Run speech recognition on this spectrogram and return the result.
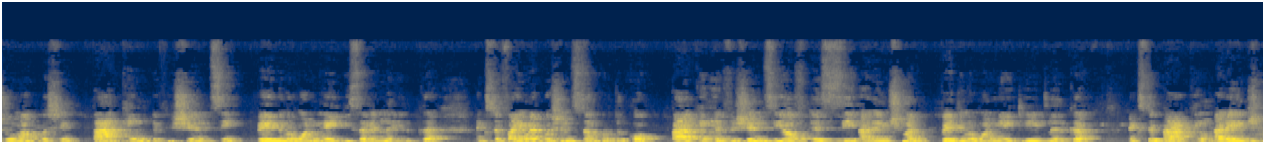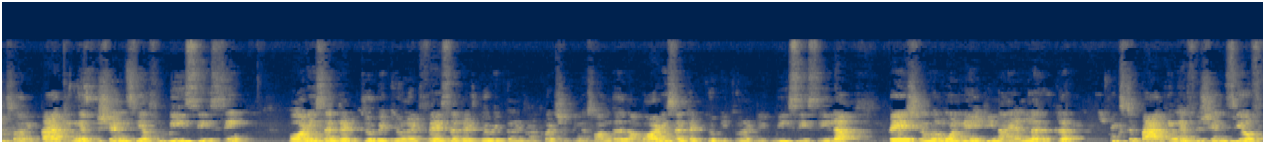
two mark question packing efficiency page number one eighty செவனில் இருக்கு. நெக்ஸ்ட் ஃபைவ் மார்க் கொஸ்டின்ஸ் தான் கொடுத்துருக்கோம். Packing efficiency of SC arrangement page number one eighty எயிட்டில் இருக்கு. Next packing arrange sorry packing efficiency of BCC body centred cubic unit face centred cubic unit படிச்சிருப்பீங்க. ஸோ அந்த தான் பாடி சென்டர்ட் கியூபிக் யூனிட் பிசிசியில் பேஜ் நம்பர் ஒன் எயிட்டி நைனில் இருக்கு. Next packing efficiency of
